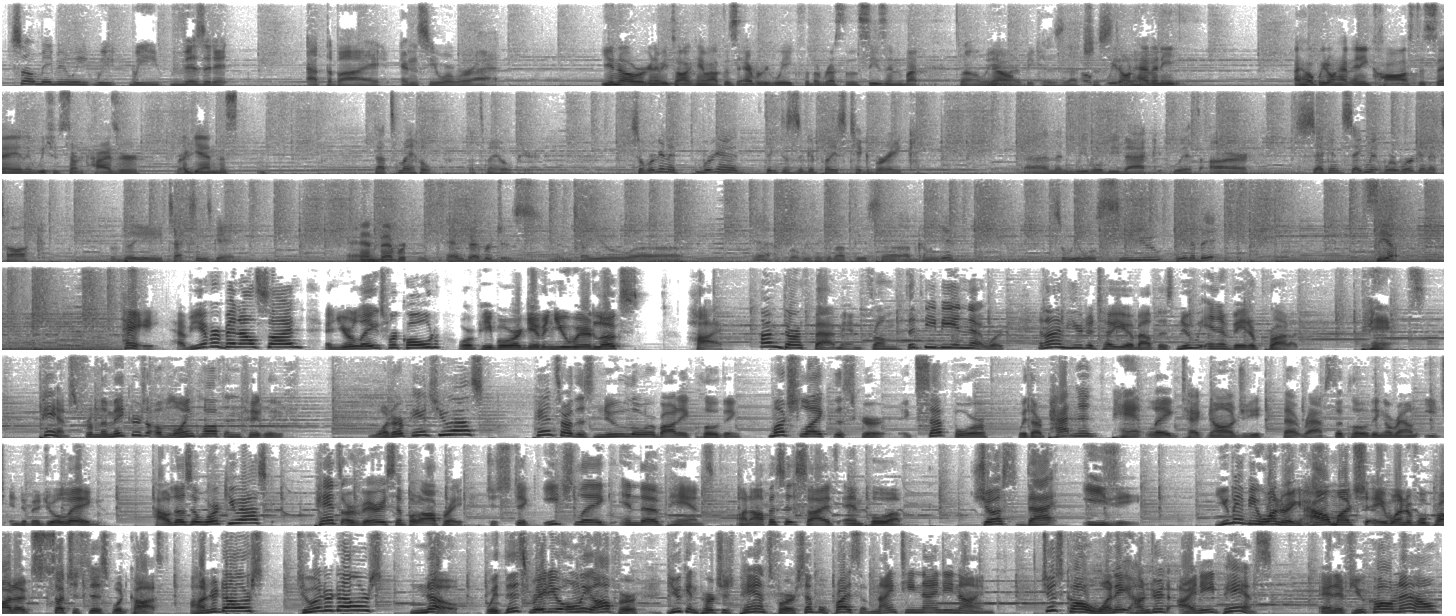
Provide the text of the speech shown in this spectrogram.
So maybe we we we visit it at the buy and see where we're at. You know we're going to be talking about this every week for the rest of the season, but Well, we No. are because that's just we don't have any. I hope we don't have any cause to say that we should start Kizer Right. again. This That's my hope. That's my hope here. So we're gonna we're gonna think this is a good place to take a break, uh, and then we will be back with our second segment where we're gonna talk the Texans game and beverages. and beverages and tell you uh, yeah what we think about this uh, upcoming game. So we will see you in a bit. See ya. Hey, have you ever been outside and your legs were cold or people were giving you weird looks? Hi, I'm Darth Batman from the DBN Network, and I'm here to tell you about this new innovative product pants. Pants from the makers of Loincloth and Fig Leaf. What are pants, you ask? Pants are this new lower body clothing, much like the skirt, except for with our patented pant leg technology that wraps the clothing around each individual leg. How does it work, you ask? Pants are very simple to operate. Just stick each leg in the pants on opposite sides and pull up. Just that easy. You may be wondering how much a wonderful product such as this would cost. $100? $200? No. With this radio only offer, you can purchase pants for a simple price of $19.99. Just call 1 800 I Need Pants. And if you call now,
